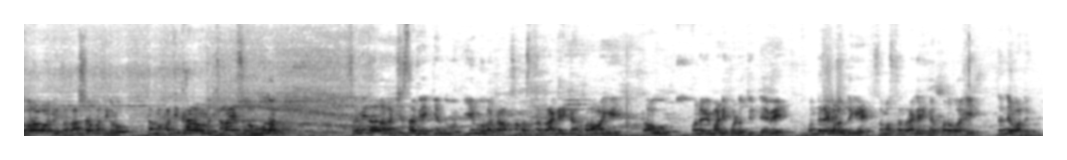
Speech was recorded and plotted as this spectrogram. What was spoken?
ಗೌರವಾನ್ವಿತ ರಾಷ್ಟ್ರಪತಿಗಳು ತಮ್ಮ ಅಧಿಕಾರವನ್ನು ಚಲಾಯಿಸುವ ಮೂಲಕ ಸಂವಿಧಾನ ರಕ್ಷಿಸಬೇಕೆಂದು ಈ ಮೂಲಕ ಸಮಸ್ತ ನಾಗರಿಕರ ಪರವಾಗಿ ನಾವು ಮನವಿ ಮಾಡಿಕೊಳ್ಳುತ್ತಿದ್ದೇವೆ. ವಂದನೆಗಳೊಂದಿಗೆ ಸಮಸ್ತ ನಾಗರಿಕರ ಪರವಾಗಿ ಧನ್ಯವಾದಗಳು.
